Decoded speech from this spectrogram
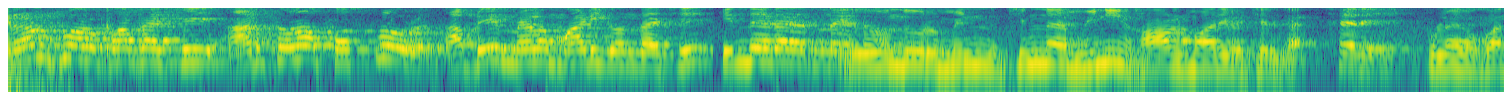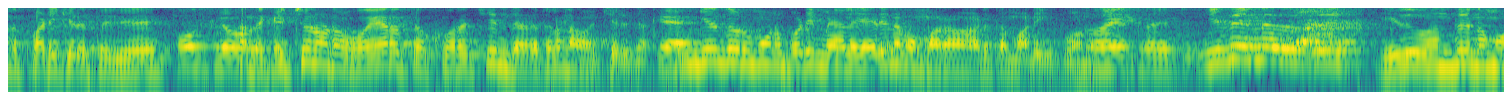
கிரவுண்ட் ஃப்ளோர் பார்த்தாச்சு. அடுத்ததா ஃபர்ஸ்ட் ஃப்ளோர் அப்படியே மேலே மாடிக்கு வந்தாச்சு. இந்த இடம் என்ன இது வந்து ஒரு மின் சின்ன மினி ஹால் மாதிரி வச்சிருக்கேன். சரி. பிள்ளைங்க உட்காந்து படிக்கிறதுக்கு. Okay, அந்த கிச்சனோட உயரத்தை குறைச்சி இந்த இடத்துல நான் வச்சிருக்கேன். இங்கேருந்து ஒரு மூணு படி மேலே ஏறி நம்ம மரம் அடுத்த மாடிக்கு போகணும். ரைட் ரைட் இது என்னது இது வந்து நம்ம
